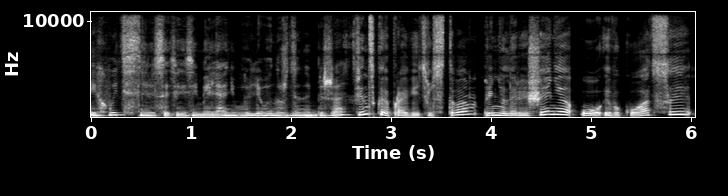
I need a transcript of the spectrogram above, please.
их вытеснили с этих земель, они были вынуждены бежать. Финское правительство приняло решение о эвакуации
